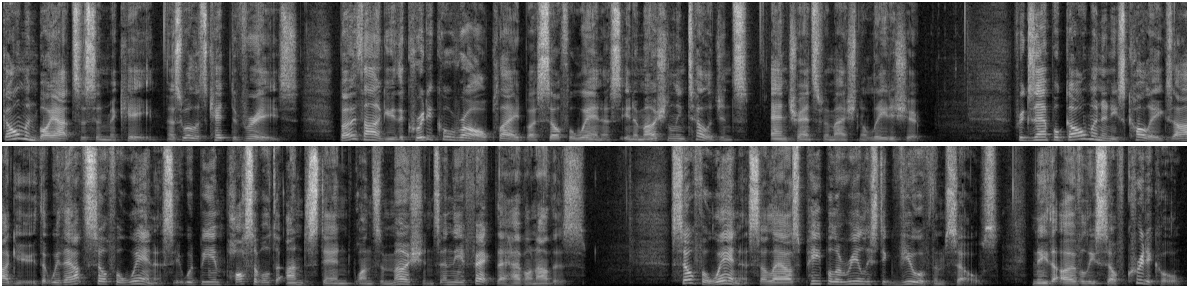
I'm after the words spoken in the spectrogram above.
Goleman, Boyatzis and McKee, as well as Kets de Vries, both argue the critical role played by self-awareness in emotional intelligence and transformational leadership. For example, Goleman and his colleagues argue that without self-awareness it would be impossible to understand one's emotions and the effect they have on others. Self-awareness allows people a realistic view of themselves, neither overly self-critical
